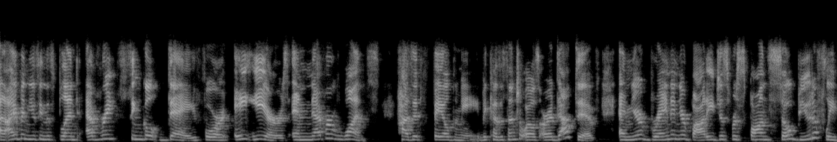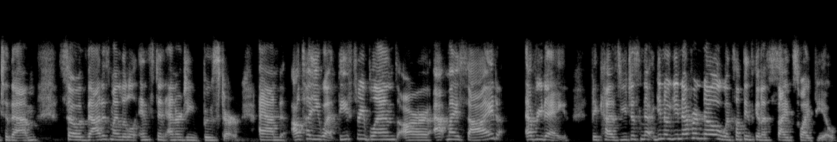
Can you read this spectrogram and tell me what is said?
And I've been using this blend every single day for 8 years and never once has it failed me? Because essential oils are adaptive and your brain and your body just respond so beautifully to them. So that is my little instant energy booster. And I'll tell you what, these three blends are at my side every day because you just you know you never know when something's going to sideswipe you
